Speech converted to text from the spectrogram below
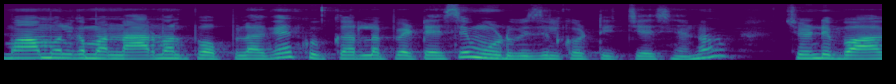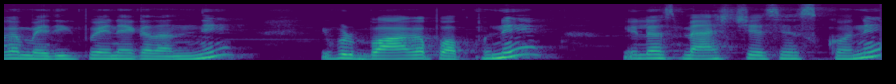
మామూలుగా మన నార్మల్ పప్పులాగే కుక్కర్లో పెట్టేసి మూడు విజిల్ కొట్టి ఇచ్చేసాను చూడండి బాగా మెదిగిపోయినాయి కదా అన్నీ. ఇప్పుడు బాగా పప్పుని ఇలా స్మాష్ చేసేసుకొని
